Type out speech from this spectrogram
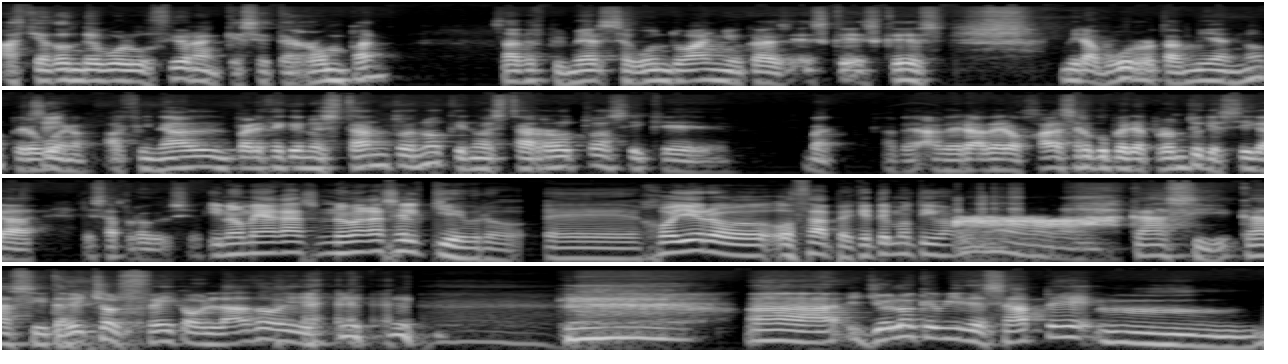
hacia dónde evolucionan, que se te rompan, ¿sabes? Primer, segundo año, es que es, que es mira, burro también, ¿no? Pero sí. bueno, al final parece que no es tanto, ¿no? Que no está roto, así que, bueno, a ver, a ver, a ver, ojalá se recupere pronto y que siga esa progresión. Y no me hagas, no me hagas el quiebro. Eh, ¿Hoyer o, o, Zape? ¿Qué te motiva? Ah, casi, casi. Te he dicho el fake a un lado y. ah, yo lo que vi de Sape. Mmm...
